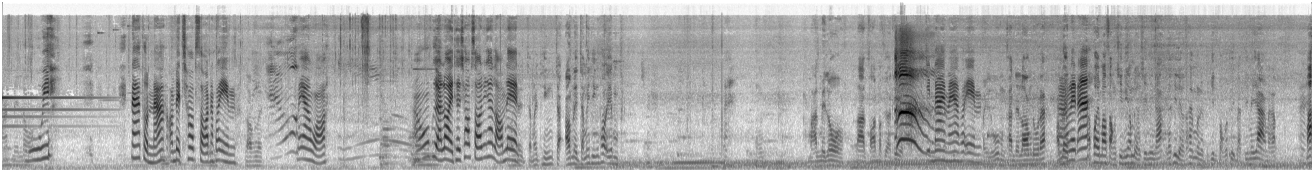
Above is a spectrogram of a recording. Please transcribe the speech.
มัดเมลโล่อุ้ยน่าสนนะ ออมเล็ตชอบซอสนะพ่อเอ็ม ลองเลย ไม่เอาเหรอ เอาเผื่ออร่อยเธอชอบซอสไม่ใช่เหรอออมเล็ตจะไม่ทิ้งจะออมเลยจะไม่ทิ้งพ่อเอ็มมามาร์เมลโล่ราดซอสมะเขือเทศกินได้ไหมอะพ่อเอ็มไม่รู้เหมือนกันเดี๋ยวลองดูนะออมเอาเล็เลยอะเอาพ่อเอ็มมาสองชิ้นนี้ออมเล็ตเอาชิ้นนี้นะแล้วที่เหลือก็ให้มันเลยไปกินปกติแบบที่ไม่ยากนะครับอะมา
